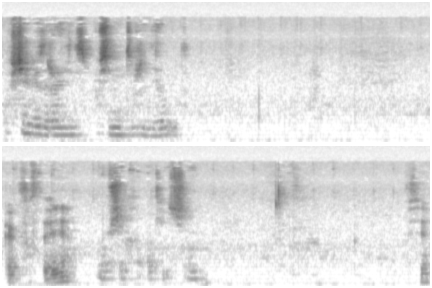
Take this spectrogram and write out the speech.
Вообще без разницы, пусть они тоже делают. Как состояние? Вообще отлично. Все.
